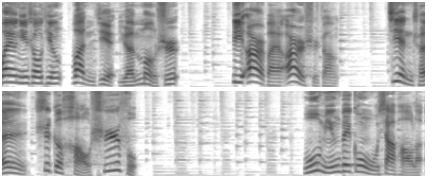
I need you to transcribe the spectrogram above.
欢迎您收听《万界圆梦师》第二百二十章。剑臣是个好师傅。无名被共舞吓跑了，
